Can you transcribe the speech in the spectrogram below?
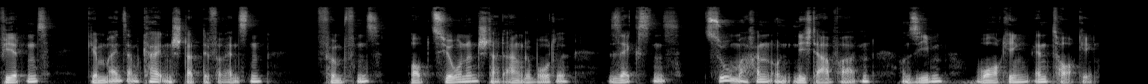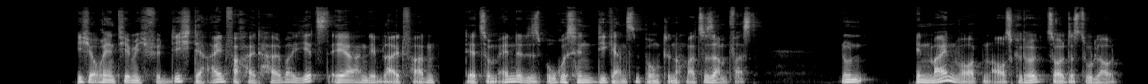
Viertens, Gemeinsamkeiten statt Differenzen. Fünftens, Optionen statt Angebote. Sechstens, zumachen und nicht abwarten. Und sieben, walking and talking. Ich orientiere mich für dich der Einfachheit halber jetzt eher an dem Leitfaden, der zum Ende des Buches hin die ganzen Punkte nochmal zusammenfasst. Nun, in meinen Worten ausgedrückt solltest du laut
